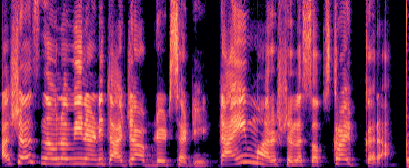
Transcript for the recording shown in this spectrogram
अशाच नवनवीन आणि ताज्या अपडेटसाठी टाइम महाराष्ट्राला सबस्क्राईब करा.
